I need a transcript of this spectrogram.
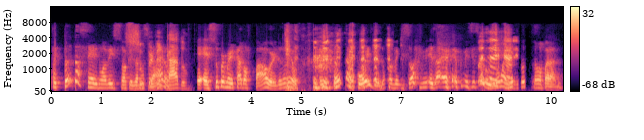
foi tanta série de uma vez só que eles Supermercado. É, é Supermercado of Power, entendeu? Foi tanta coisa de uma vez só. Eu comecei a falar, uma linha de produção a parada.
